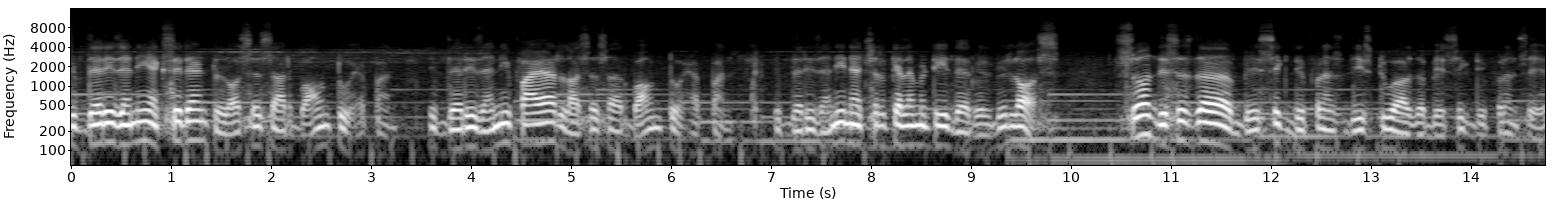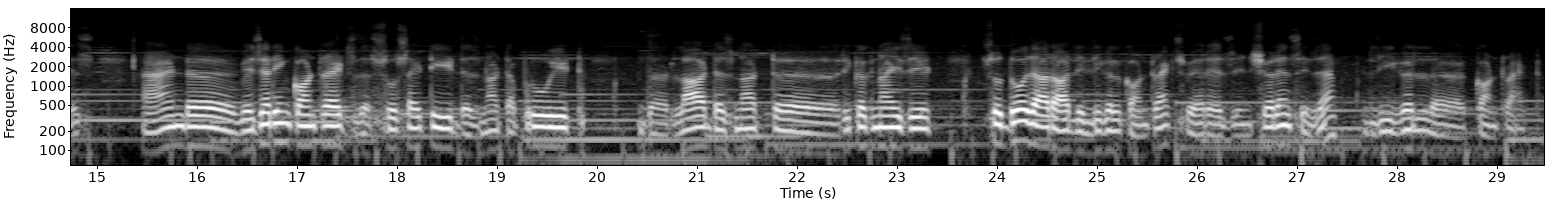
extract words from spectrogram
If there is any accident, losses are bound to happen. If there is any fire, losses are bound to happen. If there is any natural calamity, there will be loss. So, this is the basic difference. These two are the basic differences and uh, wagering contracts the society does not approve it the law does not uh, recognize it so those are all illegal contracts whereas insurance is a legal uh, contract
